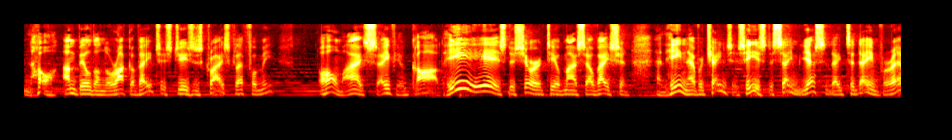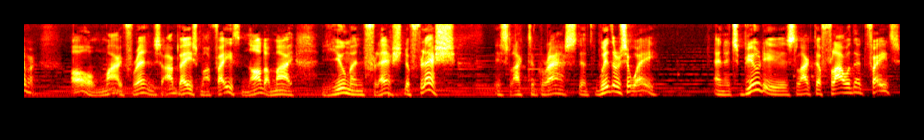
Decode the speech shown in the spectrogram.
No, I'm built on the rock of ages, Jesus Christ left for me. Oh, my Savior, God. He is the surety of my salvation, and He never changes. He is the same yesterday, today, and forever. Oh, my friends, I base my faith not on my human flesh. The flesh is like the grass that withers away, and its beauty is like the flower that fades.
